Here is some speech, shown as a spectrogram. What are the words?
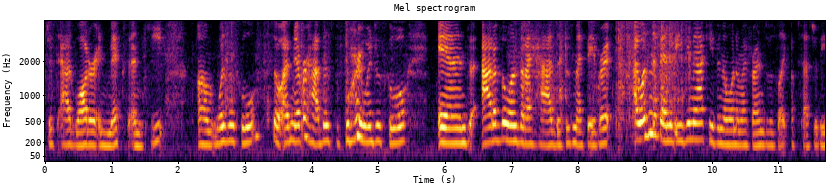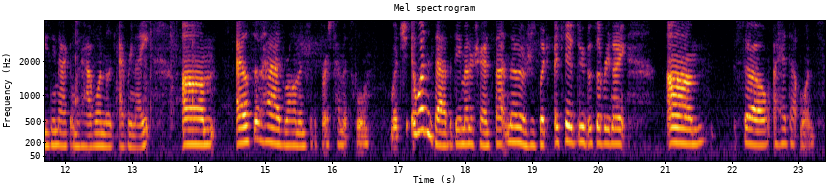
just add water and mix and heat, um, was in school. So I've never had this before I went to school and out of the ones that I had, this was my favorite. I wasn't a fan of Easy Mac, even though one of my friends was like obsessed with Easy Mac and would have one like every night. Um, I also had ramen for the first time at school, which it wasn't bad, but the amount of trans fat in that, I was just like, I can't do this every night. Um, so I had that once.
